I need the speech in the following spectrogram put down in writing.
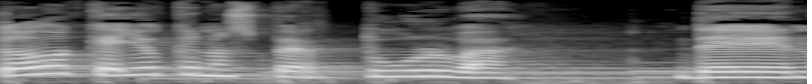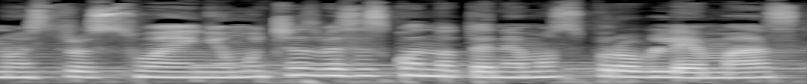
Todo aquello que nos perturba, de nuestro sueño. Muchas veces cuando tenemos problemas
